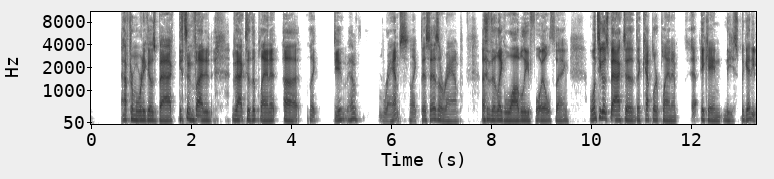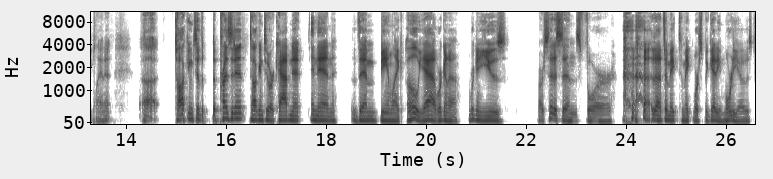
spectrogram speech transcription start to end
after Morty goes back, gets invited back to the planet. Uh, like, do you have ramps? Like, this is a ramp, the like wobbly foil thing. Once he goes back to the Kepler planet, uh, aka the Spaghetti planet, uh, talking to the the president, talking to our cabinet, and then them being like, "Oh yeah, we're gonna we're gonna use our citizens for uh, to make to make more spaghetti mortios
